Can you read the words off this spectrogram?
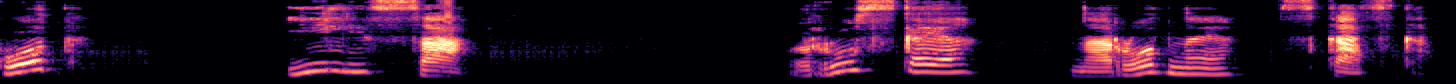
Кот и лиса. Русская народная сказка.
